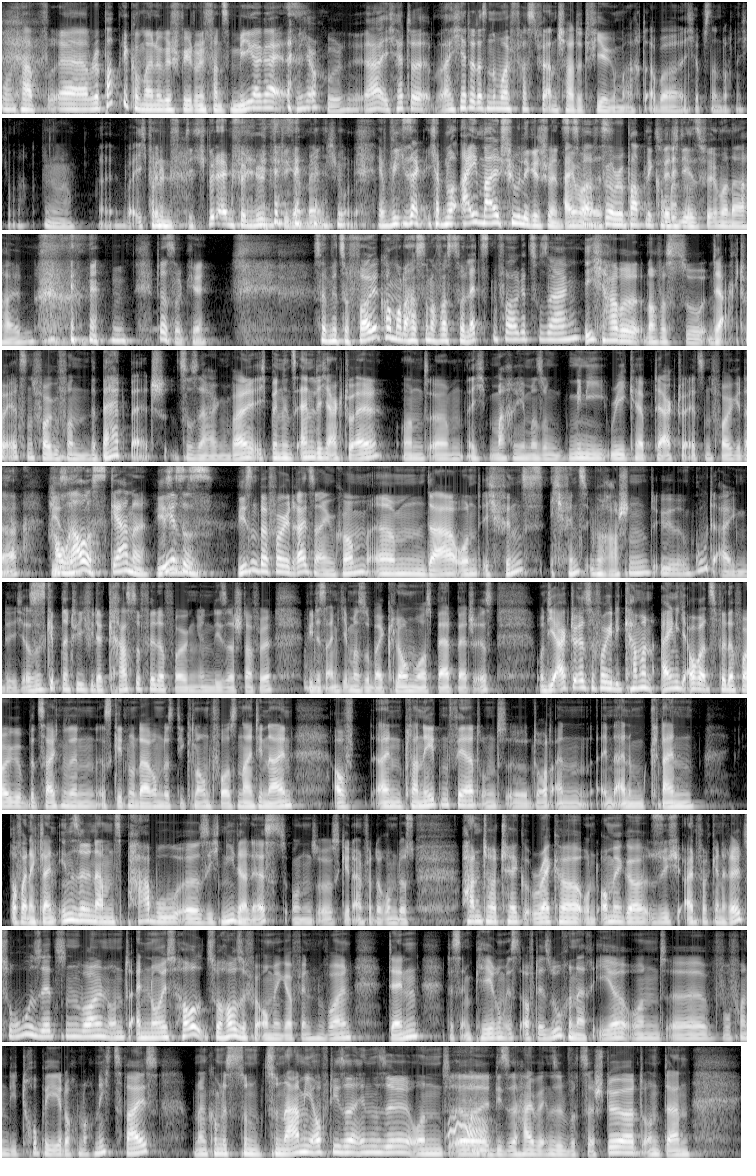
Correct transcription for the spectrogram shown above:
und habe äh, Republic Commando gespielt und ich fand's mega geil. Finde ich auch cool. Ja, ich hätte, ich hätte das nur mal fast für Uncharted 4 gemacht, aber ich habe es dann doch nicht gemacht. Ja. Weil weil ich Vernünftig. Bin, ich bin ein vernünftiger Mensch. Ja, wie gesagt, ich habe nur einmal Schule geschwänzt. Das Einmal war ist- für Republic Das werde ich Commando. dir jetzt für immer nachhalten. Das ist okay. Sollen wir zur Folge kommen oder hast du noch was zur letzten Folge zu sagen? Ich habe noch was zu der aktuellsten Folge von The Bad Batch zu sagen, weil ich bin jetzt endlich aktuell und ähm, ich mache hier mal so ein Mini-Recap der aktuellsten Folge da. Wir Hau sind- raus, gerne. Wie ist es? Wir sind bei Folge 13 angekommen, ähm, da und ich finde es ich find's überraschend äh, gut eigentlich. Also es gibt natürlich wieder krasse Filterfolgen in dieser Staffel, wie das eigentlich immer so bei Clone Wars Bad Batch ist. Und die aktuellste Folge, die kann man eigentlich auch als Filterfolge bezeichnen, denn es geht nur darum, dass die Clone Force 99 auf einen Planeten fährt und äh, dort einen, in einem kleinen auf einer kleinen Insel namens Pabu äh, sich niederlässt. Und äh, es geht einfach darum, dass Hunter, Tech, Wrecker und Omega sich einfach generell zur Ruhe setzen wollen und ein neues Hau Zuhause für Omega finden wollen. Denn das Imperium ist auf der Suche nach ihr und äh, wovon die Truppe jedoch noch nichts weiß. Und dann kommt es zum Tsunami auf dieser Insel und Oh. äh, diese halbe Insel wird zerstört und dann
